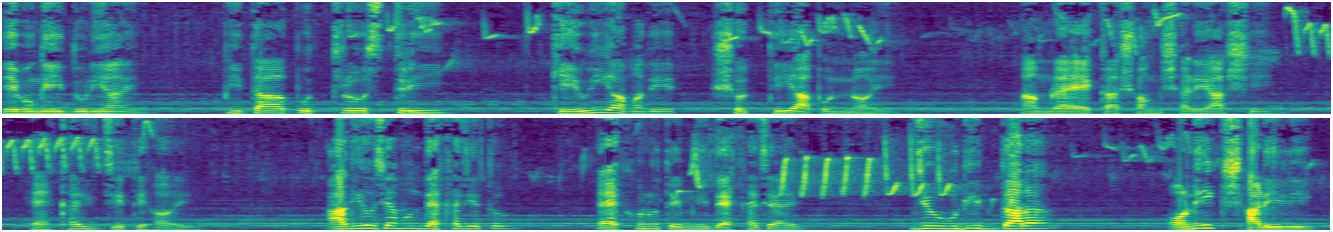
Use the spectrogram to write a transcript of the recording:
এবং এই দুনিয়ায় পিতা, পুত্র, স্ত্রী কেউই আমাদের সত্যি আপন নয়। আমরা একা সংসারে আসি, একাই যেতে হয়। আগেও যেমন দেখা যেত, এখনও তেমনি দেখা যায় যে উদির দ্বারা অনেক শারীরিক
